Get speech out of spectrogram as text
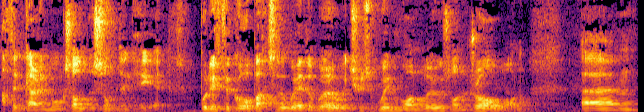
I think Gary Monk's onto something here. But if they go back to the way they were, which was win one, lose one, draw one, um,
